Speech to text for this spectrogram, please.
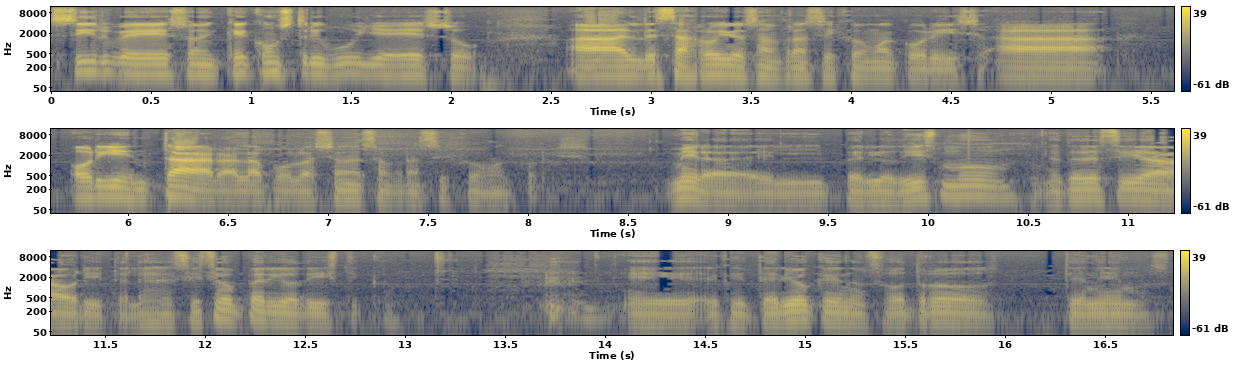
sirve eso? ¿En qué contribuye eso al desarrollo de San Francisco de Macorís, a orientar a la población de San Francisco de Macorís? Mira, el periodismo, yo te decía ahorita, el ejercicio periodístico, eh, el criterio que nosotros tenemos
